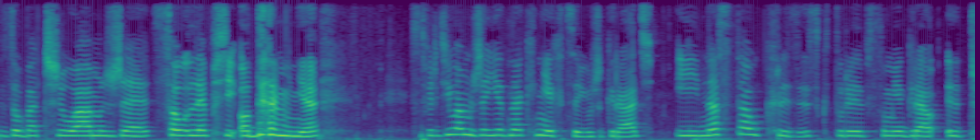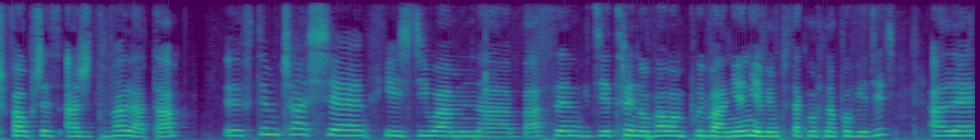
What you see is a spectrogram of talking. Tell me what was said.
zobaczyłam, że są lepsi ode mnie, stwierdziłam, że jednak nie chcę już grać i nastał kryzys, który w sumie y, trwał przez aż dwa lata. Y, W tym czasie jeździłam na basen, gdzie trenowałam pływanie. Nie wiem, czy tak można powiedzieć, ale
